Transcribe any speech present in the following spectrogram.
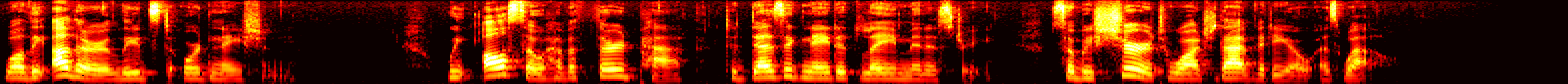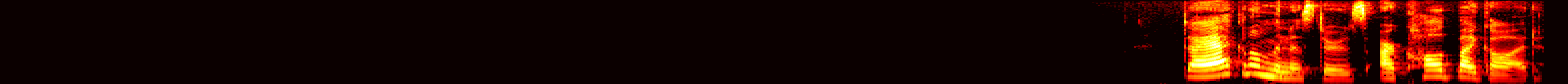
while the other leads to ordination. We also have a third path to designated lay ministry, so be sure to watch that video as well. Diaconal ministers are called by God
